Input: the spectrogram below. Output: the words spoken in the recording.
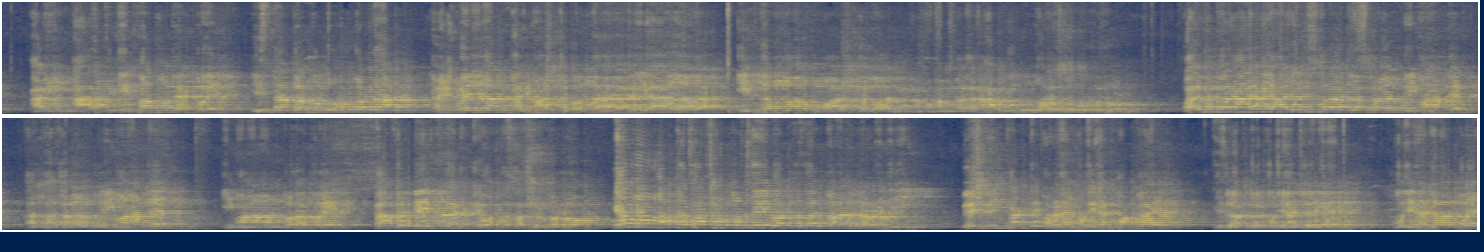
আমি আজ থেকে ধর্ম ত্যাগ করে ইসলাম ধর্ম গ্রহণ করলাম। আমি পড়ে দিলাম কালিমা করার পরে অত্যাচার শুরু করল। এমন অত্যাচার থাকতে পারে না মদিনার মক্কায়। হিজরত করে মদিনায় চলে গেলেন। মদিনা যাওয়ার পরে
